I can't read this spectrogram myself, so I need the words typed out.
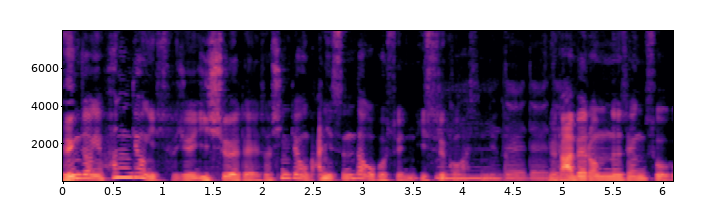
굉장히 환경 이슈, 이슈에 대해서 신경을 많이 쓴다고 볼 수 있을 것 음, 같습니다. 네네네. 라벨 없는 생수,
